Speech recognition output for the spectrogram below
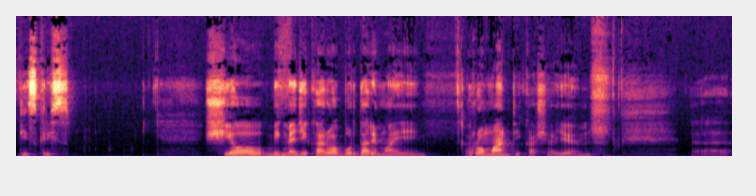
din scris. Și o Big Magic are o abordare mai romantică, așa, e... Uh,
